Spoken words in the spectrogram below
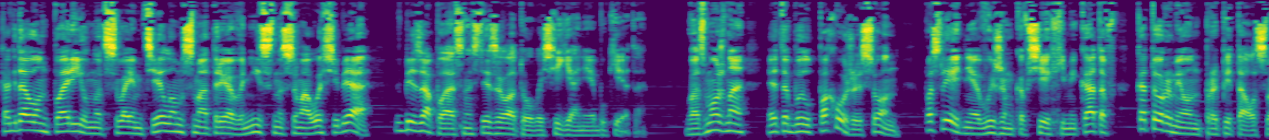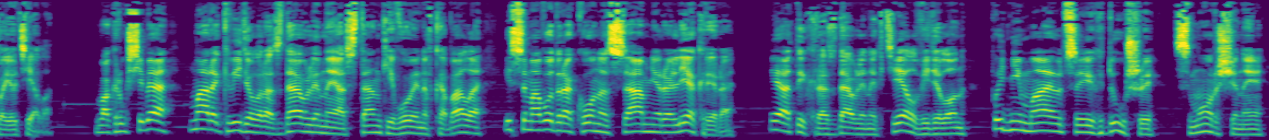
когда он парил над своим телом, смотря вниз на самого себя, в безопасности золотого сияния букета. Возможно, это был похожий сон, последняя выжимка всех химикатов, которыми он пропитал свое тело. Вокруг себя Марек видел раздавленные останки воинов Кабала и самого дракона Самнера Лекрера, и от их раздавленных тел, видел он, поднимаются их души, сморщенные,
